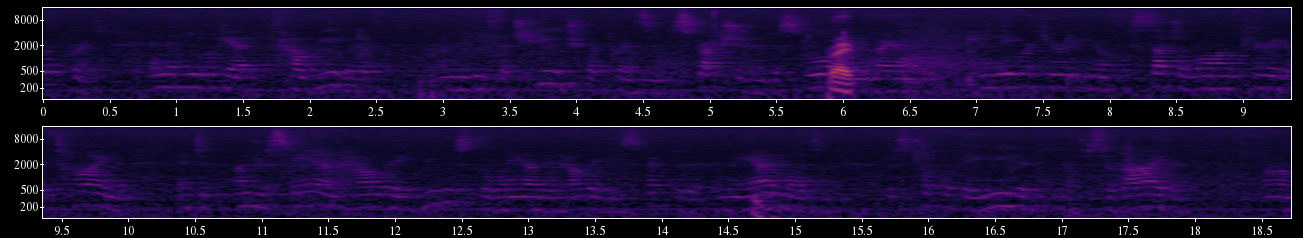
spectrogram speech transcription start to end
footprint. And then you look at how we live and we leave such huge footprints in destruction and destroying Right. the environment. And they were here, you know, for such a long period of time and to understand how they used the land and how they respected it and the animals and just took what they needed, you know, to survive. And um,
